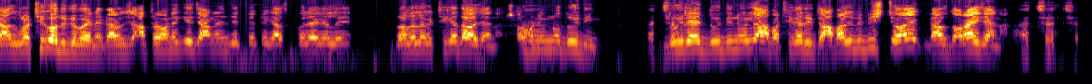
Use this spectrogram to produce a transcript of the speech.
গাছগুলো ঠিকও দিতে পারি না কারণ আপনারা অনেকেই জানেন যে পেঁপে গাছ পড়ে গেলে লগে লগে ঠিকা দেওয়া যায় না। সর্বনিম্ন দুই দিন। আচ্ছা। দুই রাত দুই দিন হইলে আবার ঠিকা দিতে আবার যদি বৃষ্টি হয় গাছ ধরাই যায় না। আচ্ছা আচ্ছা।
